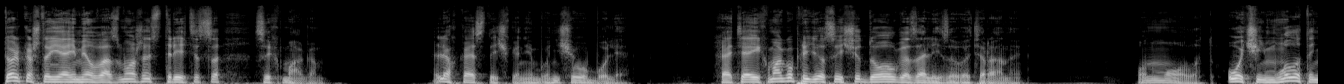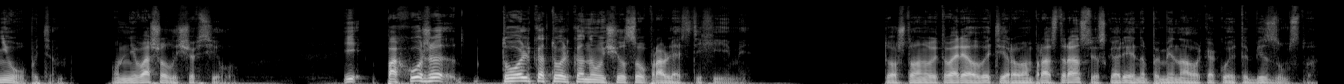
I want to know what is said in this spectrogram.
Только что я имел возможность встретиться с их магом. Легкая стычка, ничего более хотя их магу придется еще долго зализывать раны. Он молод, очень молод и неопытен. Он не вошел еще в силу. И, похоже, только-только научился управлять стихиями. То, что он вытворял в этировом пространстве, скорее напоминало какое-то безумство.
